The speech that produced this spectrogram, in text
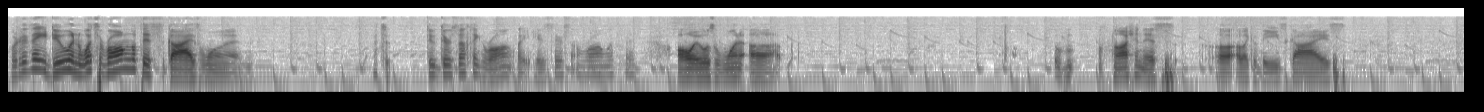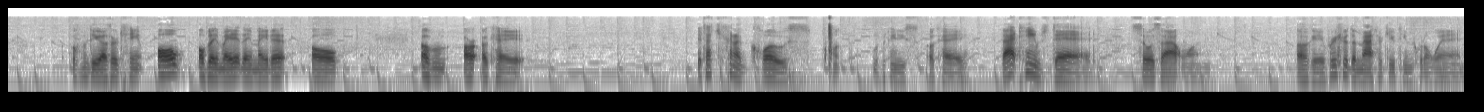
What are they doing? What's wrong with this guy's one? What's, dude, there's nothing wrong. Wait, is there something wrong with it? Oh, it was one up watching this, uh, like these guys from the other team. Oh, oh, they made it. They made it. Oh, um, are, okay. It's actually kind of close between these. Okay, that team's dead. So is that one. Okay, pretty sure the Master Chief team's gonna win.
